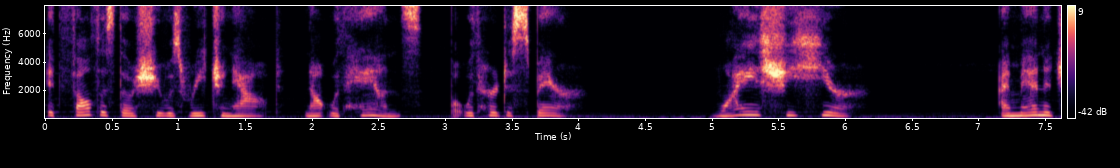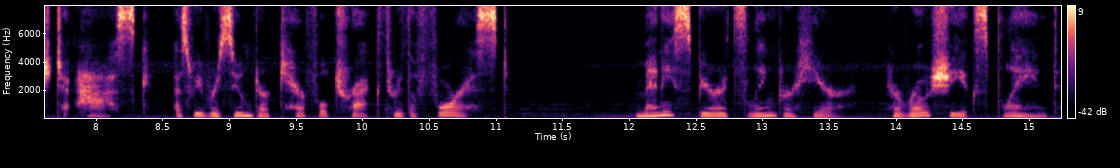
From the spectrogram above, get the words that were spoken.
It felt as though she was reaching out, not with hands, but with her despair. Why is she here? I managed to ask as we resumed our careful trek through the forest. Many spirits linger here, Hiroshi explained.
